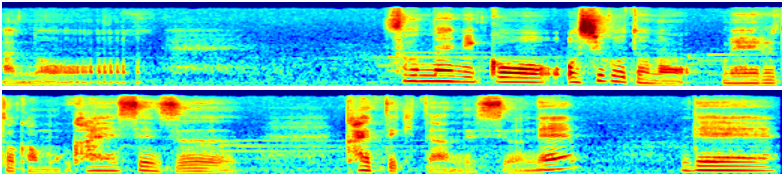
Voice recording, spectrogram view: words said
あのそんなにこうお仕事のメールとかも返せず帰ってきたんですよね。で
